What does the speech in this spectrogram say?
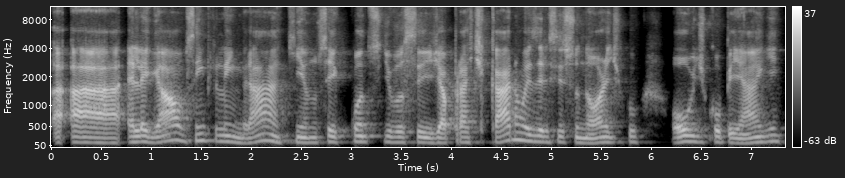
a, a, é legal sempre lembrar que eu não sei quantos de vocês já praticaram o exercício nórdico ou de Copenhague,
